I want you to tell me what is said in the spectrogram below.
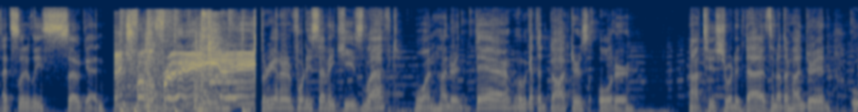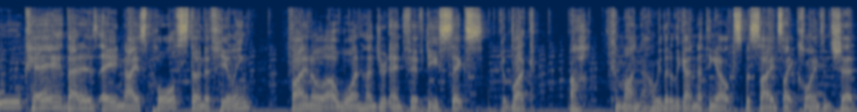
That's literally so good. 347 keys left. 100 there. Oh, we got the doctor's order. Not too short what it does. Another 100. Okay, that is a nice pull. Stone of Healing. Final uh, 156. Good luck. Oh, come on now. We literally got nothing else besides like coins and shit.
